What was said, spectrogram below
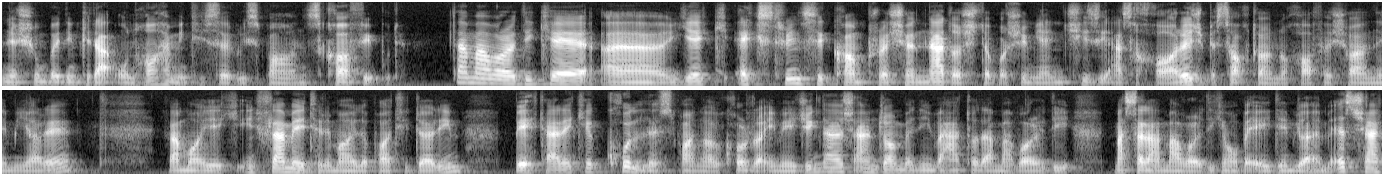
نشون بدیم که در اونها همین T cell response کافی بوده. در مواردی که یک extrinsic compression نداشته باشیم یعنی چیزی از خارج به ساختار نخاع فشار نمیاره و ما یک inflammatory myelopathy داریم بهتره که کل spinal cord را imaging درش انجام بدیم و حتی در مواردی مثلا مواردی که ما به ADEM یا MS شک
